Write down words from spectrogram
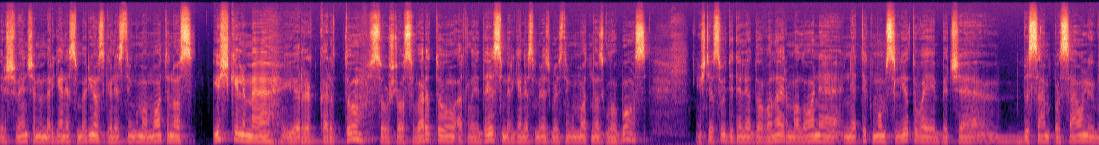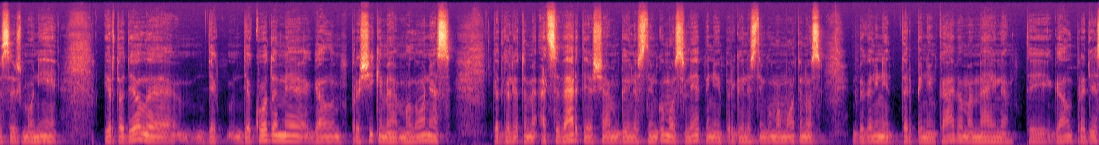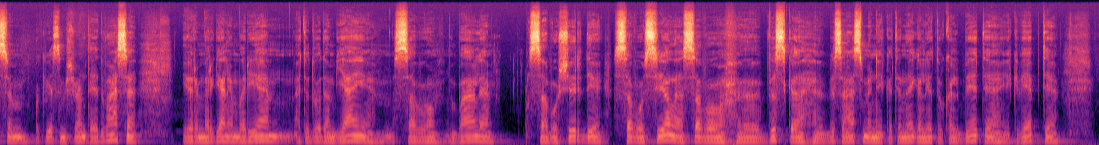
ir švenčiame mergelės Marijos galestingumo motinos iškilme ir kartu su aušros vartų atlaidais mergelės Marijos galestingumo motinos globos. Iš tiesų didelė dovana ir malonė ne tik mums Lietuvai, bet čia visam pasauliu, visai žmonijai. Ir todėl dėkodami gal prašykime malonės kad galėtume atsiverti šiam gailestingumo slėpiniui per gailestingumo motinos begalinį tarpininkavimą, meilę. Tai gal pradėsim, pakviesim šventąją dvasę ir mergelė Marija atiduodam jai savo valią savo širdį, savo sielą, savo e, viską, visą asmenį, kad jinai galėtų kalbėti, įkvėpti,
